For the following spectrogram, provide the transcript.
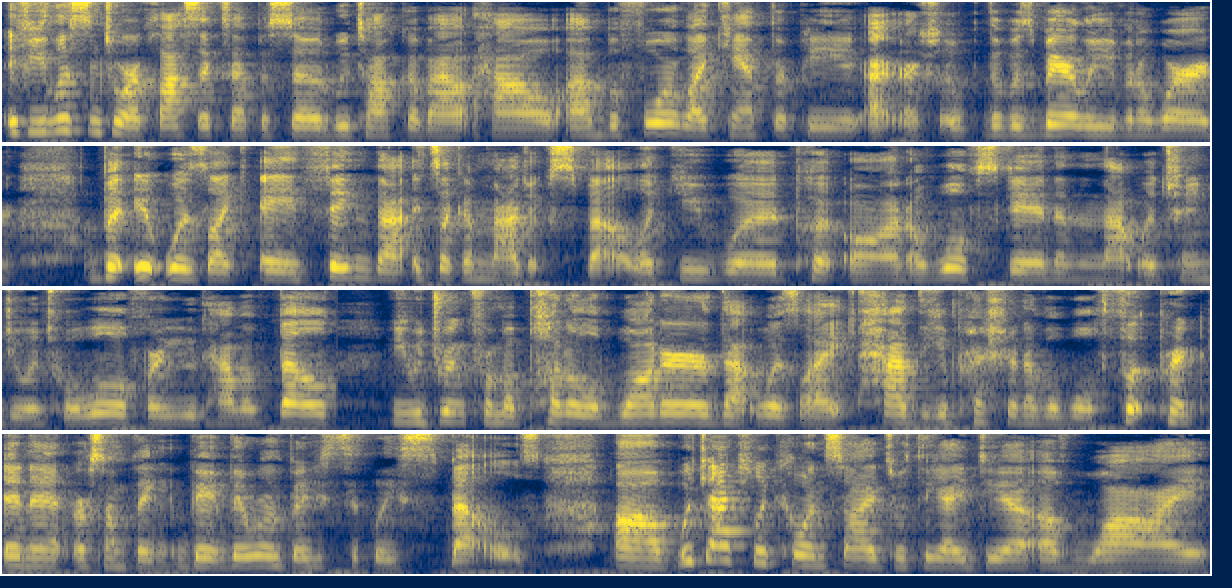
if you listen to our classics episode, we talk about how uh, before lycanthropy, actually, there was barely even a word, but it was like a thing that it's like a magic spell. Like you would put on a wolf skin and then that would change you into a wolf, or you'd have a belt. You would drink from a puddle of water that was like had the impression of a wolf footprint in it or something. They, they were basically spells, uh, which actually coincides with the idea of why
